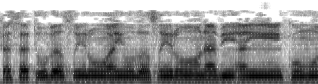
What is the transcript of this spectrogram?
فستبصر ويبصرون بأيكم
